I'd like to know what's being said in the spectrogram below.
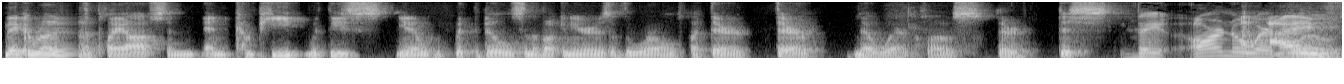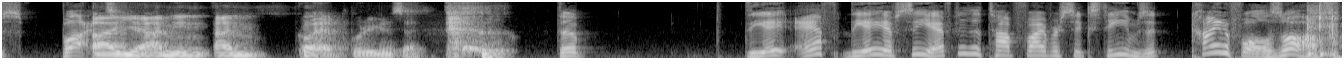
make a run at the playoffs and and compete with these you know with the bills and the buccaneers of the world but they're they're nowhere close they're this they are nowhere close I've, but uh, yeah i mean i'm Go ahead. What are you going to say? the the AF, the AFC after the top five or six teams, it kind of falls off.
